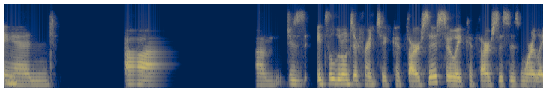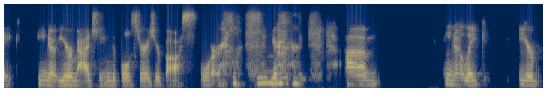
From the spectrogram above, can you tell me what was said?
Mm. and uh, um just it's a little different to catharsis so like catharsis is more like you know you're imagining the bolster as your boss or mm. your um you know like your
